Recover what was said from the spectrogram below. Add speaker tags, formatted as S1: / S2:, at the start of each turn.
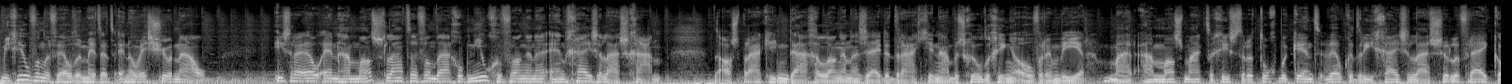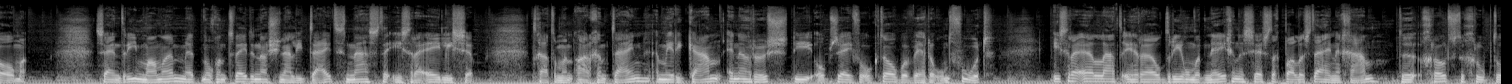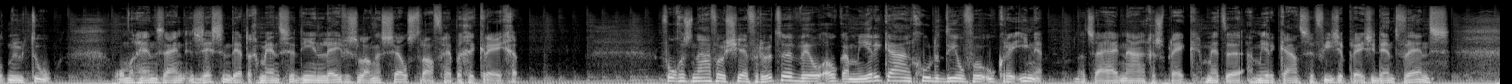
S1: Michiel van der Velde met het NOS-journaal. Israël en Hamas laten vandaag opnieuw gevangenen en gijzelaars gaan. De afspraak ging dagenlang aan een zijde draadje na beschuldigingen over en weer. Maar Hamas maakte gisteren toch bekend welke drie gijzelaars zullen vrijkomen. Het zijn drie mannen met nog een tweede nationaliteit naast de Israëlische. Het gaat om een Argentijn, Amerikaan en een Rus die op 7 oktober werden ontvoerd. Israël laat in ruil 369 Palestijnen gaan, de grootste groep tot nu toe. Onder hen zijn 36 mensen die een levenslange celstraf hebben gekregen. Volgens NAVO-chef Rutte wil ook Amerika een goede deal voor Oekraïne. Dat zei hij na een gesprek met de Amerikaanse vicepresident Vance.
